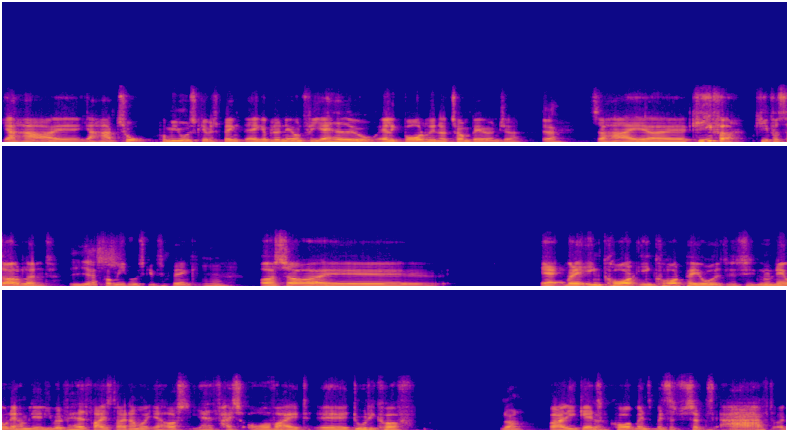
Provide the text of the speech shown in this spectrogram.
jeg, har, øh, jeg har to på min udskiftningsbænk, der ikke er blevet nævnt, for jeg havde jo Alec Baldwin og Tom Berenger. Ja. Så har jeg øh, Kiefer, Kiefer Sutherland Yes. på min udskiftningsbænk. Mm-hmm. Og så, øh, ja, en kort, en kort periode, nu nævner jeg ham lige alligevel, for jeg havde faktisk ham, og jeg, har også, jeg havde faktisk overvejet øh, Dudikoff, Nå, bare lige ganske ja. kort, men, men så, så ah, og,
